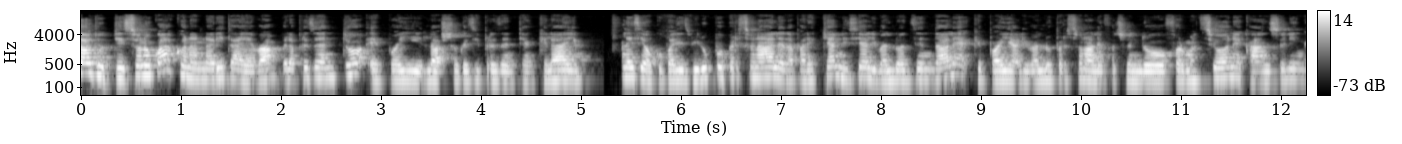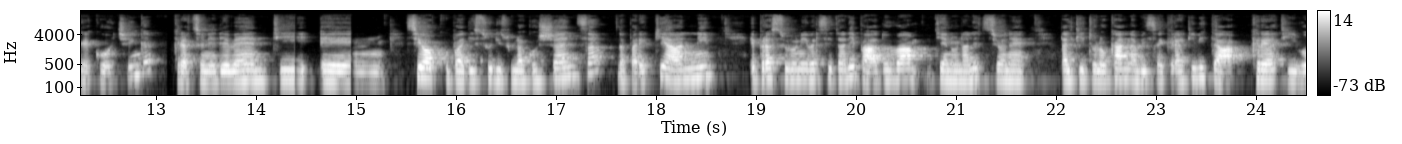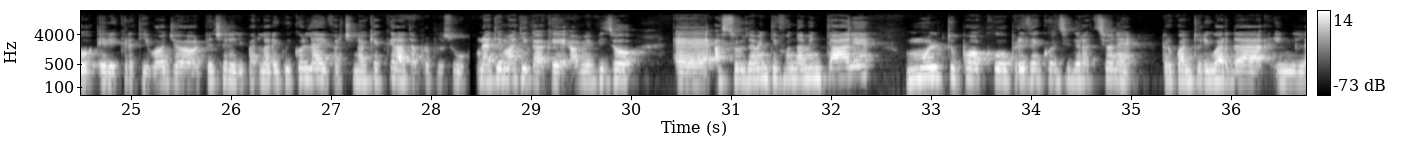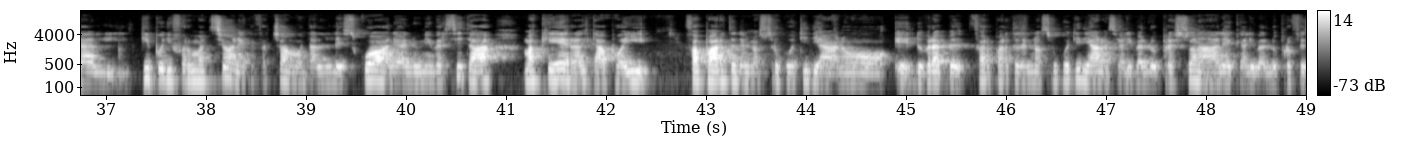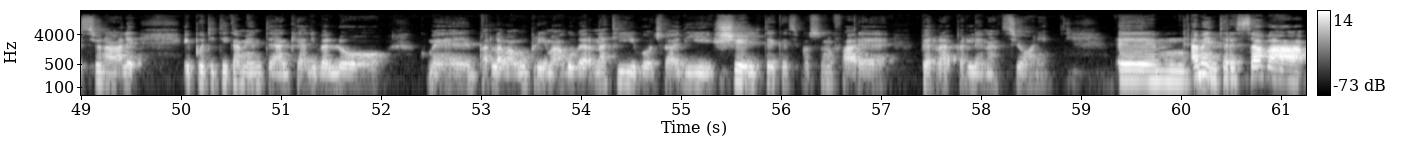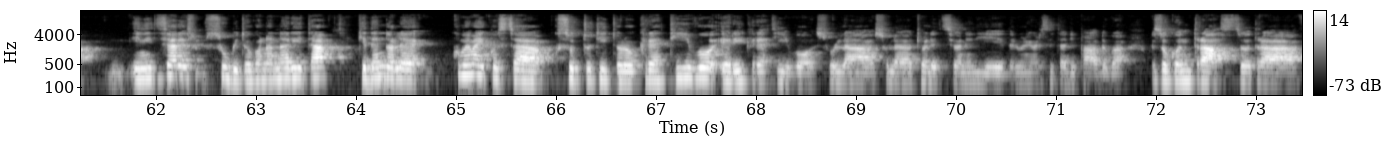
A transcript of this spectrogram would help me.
Ciao a tutti, sono qua con Anna Rita Eva, ve la presento e poi lascio che si presenti anche lei. Lei si occupa di sviluppo personale da parecchi anni sia a livello aziendale che poi a livello personale facendo formazione, counseling e coaching, creazione di eventi e um, si occupa di studi sulla coscienza da parecchi anni e presso l'Università di Padova tiene una lezione dal titolo Cannabis e creatività, creativo e ricreativo. Oggi ho il piacere di parlare qui con lei, farci una chiacchierata proprio su una tematica che a mio avviso è assolutamente fondamentale, molto poco presa in considerazione per quanto riguarda il, tipo di formazione che facciamo dalle scuole alle università, ma che in realtà poi fa parte del nostro quotidiano e dovrebbe far parte del nostro quotidiano sia a livello personale che a livello professionale e ipoteticamente anche a livello, come parlavamo prima, governativo, cioè di scelte che si possono fare per, per le nazioni. Ehm, a me interessava iniziare subito con Anna Rita chiedendole come mai questo sottotitolo creativo e ricreativo sulla, sulla tua lezione di, dell'Università di Padova? Questo contrasto tra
